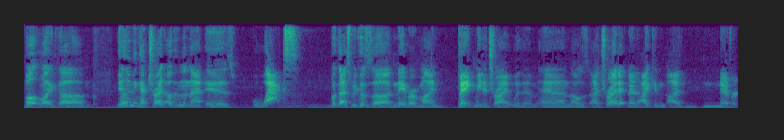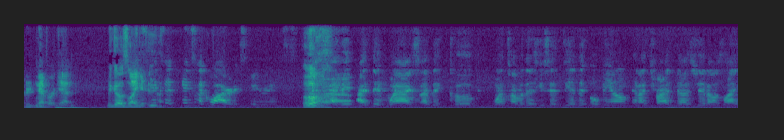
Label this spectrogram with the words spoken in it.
But like um, the only thing I've tried other than that is wax. But that's because a neighbor of mine begged me to try it with him, and I was I tried it, and I can I never never again because like It's, a, it's an acquired experience. ugh. I mean, I did wax, I did coke. One time I did, you said, I did opium, and I tried that shit. I was like,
